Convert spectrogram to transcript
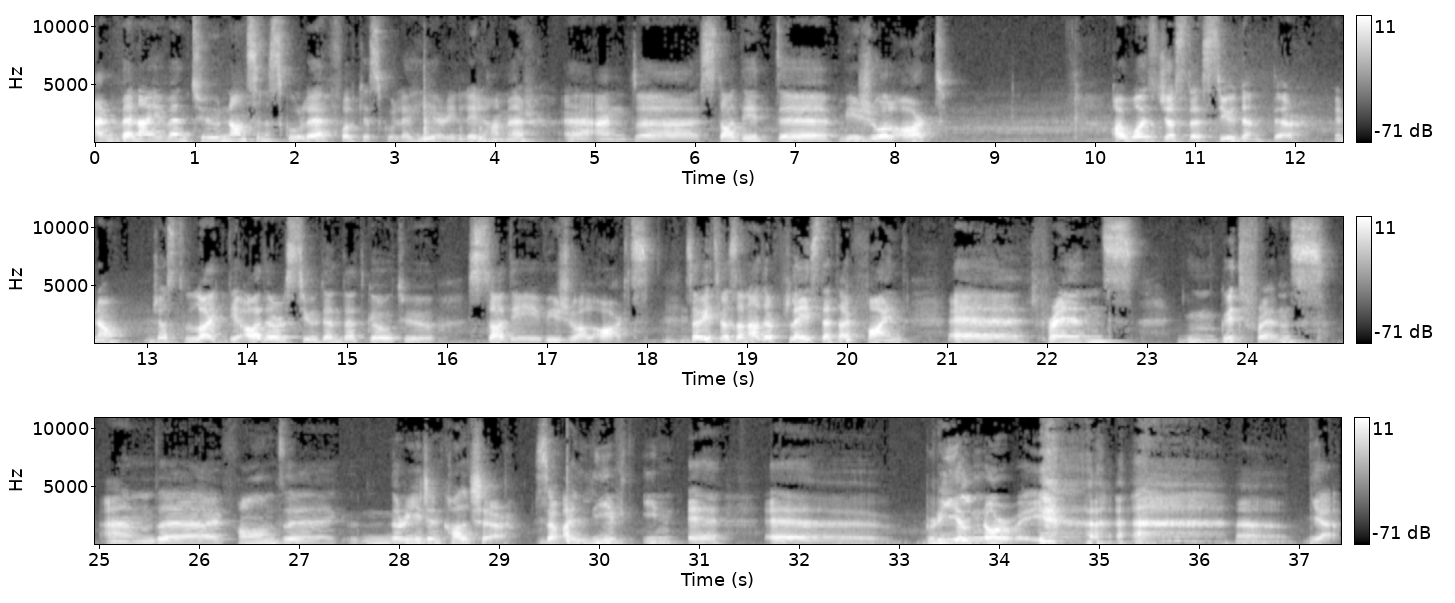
And when I went to Nansen Nansenskole, folkeskole here in Lillehammer, uh, and uh, studied visual art, I was just a student there, you know, just like the other student that go to study visual arts. So it was another place that I find uh, friends, mm, good friends, and uh, I found uh, Norwegian culture. So I lived in a, a real Norway. Uh, yeah,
